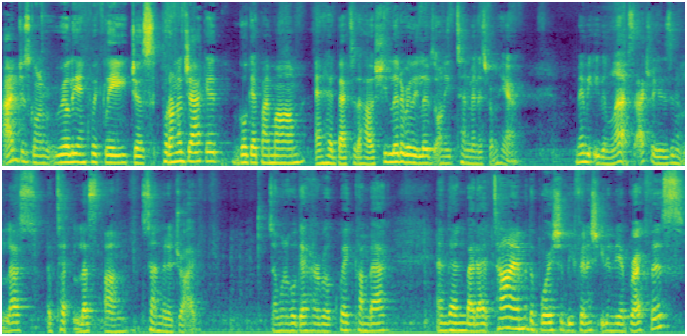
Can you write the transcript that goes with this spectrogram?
I'm just going to really and quickly just put on a jacket, go get my mom, and head back to the house. She literally lives only 10 minutes from here maybe even less. Actually, it's even less, a less um, 10 minute drive. So I'm gonna go get her real quick, come back. And then by that time, the boys should be finished eating their breakfast.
